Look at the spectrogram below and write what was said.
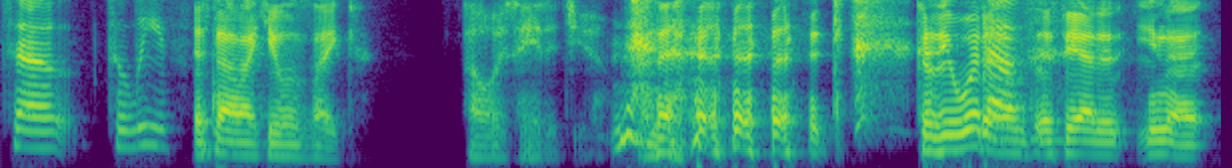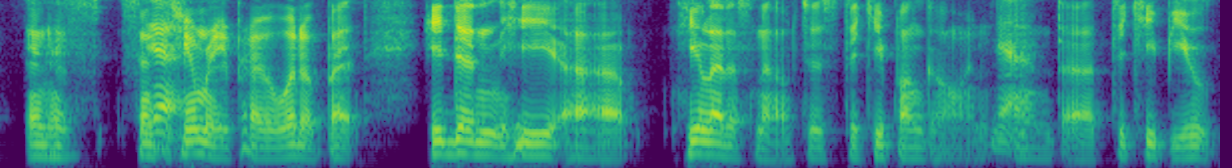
To to leave. It's not like he was like, I always hated you. Because he would have so, if he had it, you know, in his sense yeah. of humor, he probably would have. But he didn't. He uh, he let us know just to keep on going yeah. and uh, to keep you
